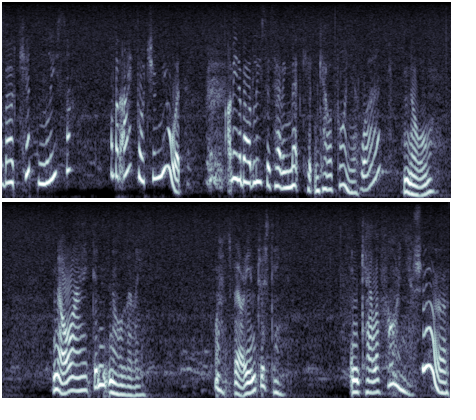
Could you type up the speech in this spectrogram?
About Kit and Lisa? Oh, but I thought you knew it. I mean, about Lisa's having met Kit in California. What? No. No, I didn't know, Lily. Well, that's very interesting. In California. Sure.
